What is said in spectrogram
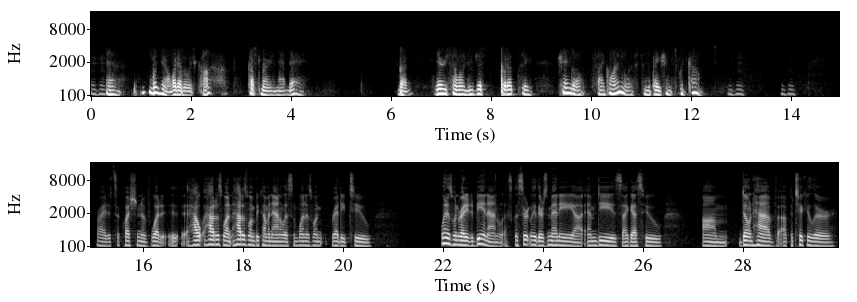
mm-hmm. and you know whatever was co- customary in that day. But here's someone who just put up the shingle psychoanalyst, and the patients would come. Mm-hmm. Mm-hmm. Right. It's a question of what, how, how does one, how does one become an analyst, and when is one ready to, when is one ready to be an analyst? Because certainly there's many uh, MDs, I guess, who um, don't have a particular.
